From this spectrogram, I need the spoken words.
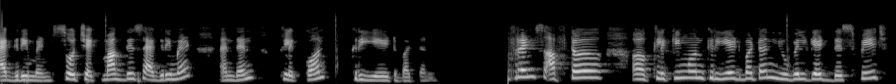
agreement. So check mark this agreement and then click on create button friends after uh, clicking on create button you will get this page.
